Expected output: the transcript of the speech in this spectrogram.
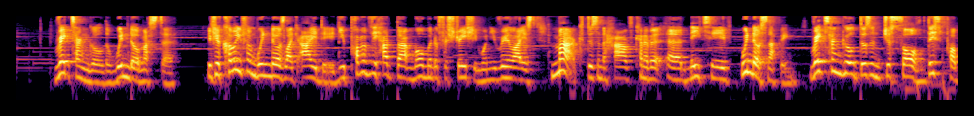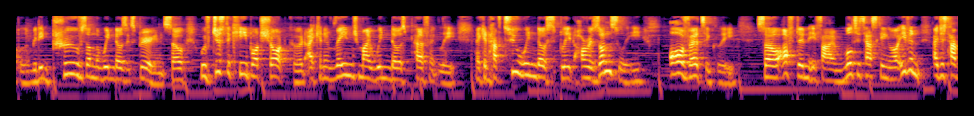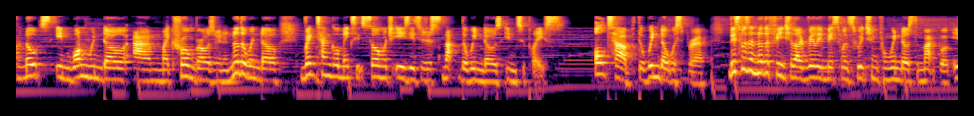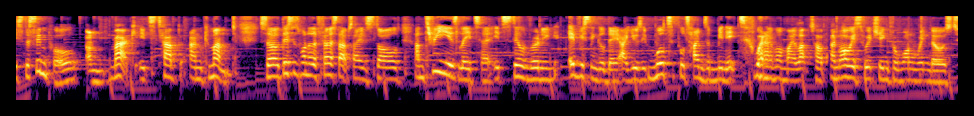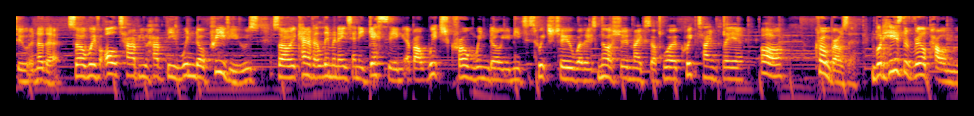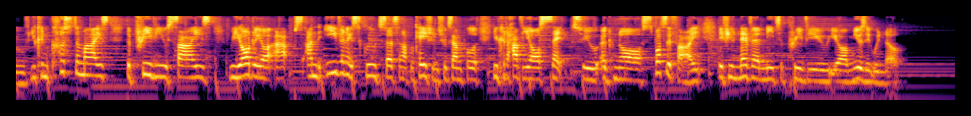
Rectangle, the window master. If you're coming from Windows like I did, you probably had that moment of frustration when you realized Mac doesn't have kind of a, a native window snapping. Rectangle doesn't just solve this problem, it improves on the Windows experience. So, with just a keyboard shortcut, I can arrange my windows perfectly. I can have two windows split horizontally or vertically. So, often if I'm multitasking or even I just have notes in one window and my Chrome browser in another window, Rectangle makes it so much easier to just snap the windows into place. Alt Tab, the window whisperer. This was another feature that I really missed when switching from Windows to MacBook. It's the simple, on Mac, it's Tab and Command. So this is one of the first apps I installed, and three years later, it's still running every single day. I use it multiple times a minute when I'm on my laptop. I'm always switching from one Windows to another. So with Alt Tab, you have these window previews, so it kind of eliminates any guessing about which Chrome window you need to switch to, whether it's Notion, Microsoft Word, QuickTime, QuickTime Player, or oh, Chrome browser. But here's the real power move. You can customize the preview size, reorder your apps, and even exclude certain applications. For example, you could have yours set to ignore Spotify if you never need to preview your music window.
